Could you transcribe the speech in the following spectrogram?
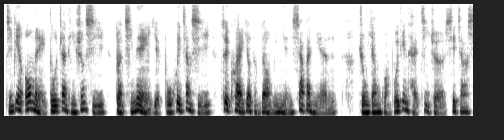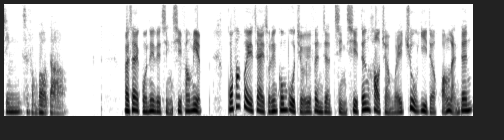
即便欧美都暂停升息，短期内也不会降息，最快要等到明年下半年。中央广播电台记者谢嘉欣采访报道。而在国内的景气方面，国发会在昨天公布九月份的景气灯号转为注意的黄蓝灯，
